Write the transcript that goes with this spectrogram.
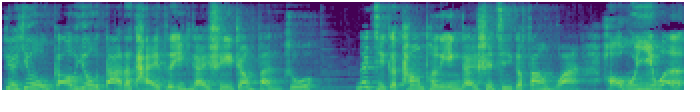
这又高又大的台子应该是一张饭桌，那几个汤盆应该是几个饭碗。毫无疑问，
